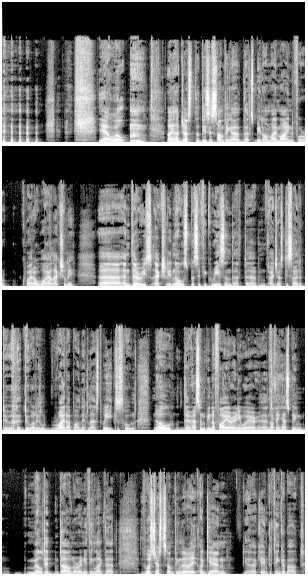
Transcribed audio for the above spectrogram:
yeah, well, I have just. This is something uh, that's been on my mind for quite a while actually, uh, and there is actually no specific reason that um, I just decided to do a little write up on it last week. So no, there hasn't been a fire anywhere. Uh, nothing has been melted down or anything like that. It was just something that I again uh, came to think about,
